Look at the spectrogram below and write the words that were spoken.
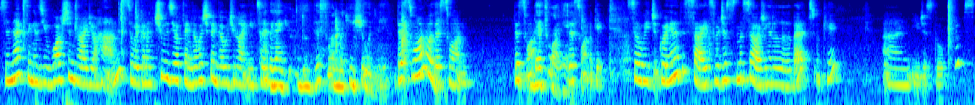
So the next thing is you've washed and dried your hands. So we're going to choose your finger. Which finger would you like me to? I would like you to do this one, what you showed me. This one or this one? This one? This one, yes. This one, okay. So we're going in at the sides, we're just massaging it a little bit, okay? And you just go, oops,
